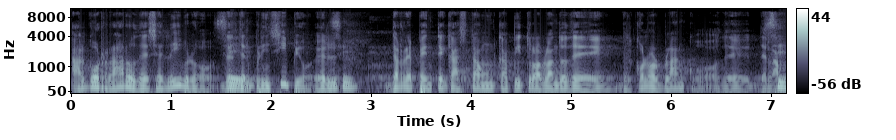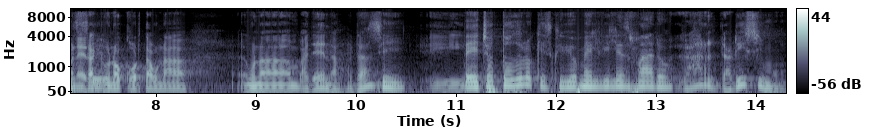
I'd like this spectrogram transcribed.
algo raro de ese libro desde el principio. Él de repente gasta un capítulo hablando de, del color blanco, de, de la manera que uno corta una, una ballena, ¿verdad? Sí. de hecho, todo lo que escribió Melville es raro. rarísimo.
